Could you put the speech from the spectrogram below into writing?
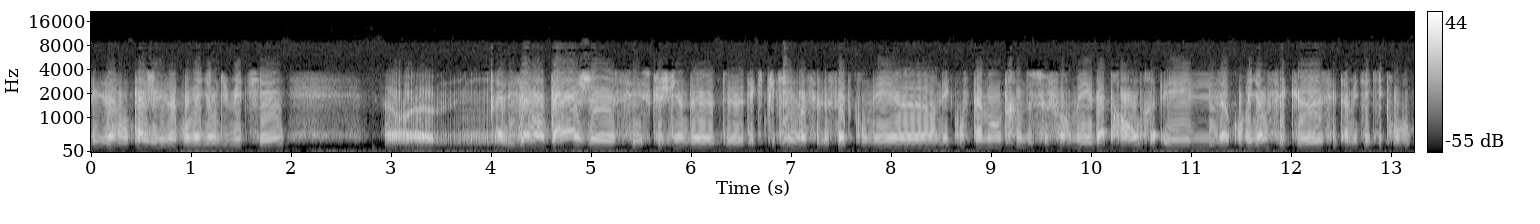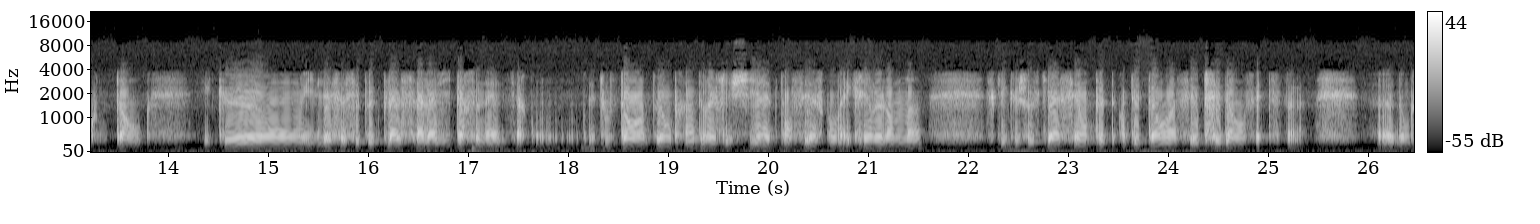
Les avantages et les inconvénients du métier. Euh, les avantages, c'est ce que je viens d'expliquer, hein, c'est le fait qu'on est, on est constamment en train de se former et d'apprendre. Et les inconvénients, c'est que c'est un métier qui prend beaucoup de temps et qu'il laisse assez peu de place à la vie personnelle. C'est-à-dire qu'on est tout le temps un peu en train de réfléchir et de penser à ce qu'on va écrire le lendemain. C'est quelque chose qui est assez entêtant, assez obsédant en fait. Voilà. Euh, donc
